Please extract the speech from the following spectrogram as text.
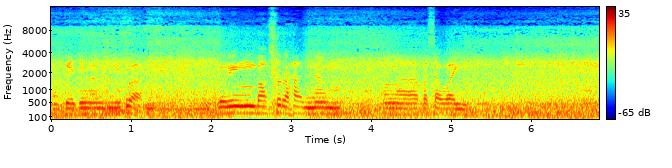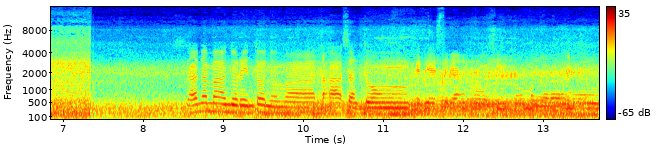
Ang pwede nga dito ah. Gawing basurahan ng mga pasaway. Sana maano rin to, no, mataasan tong pedestrian crossing no, magkaroon ng,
